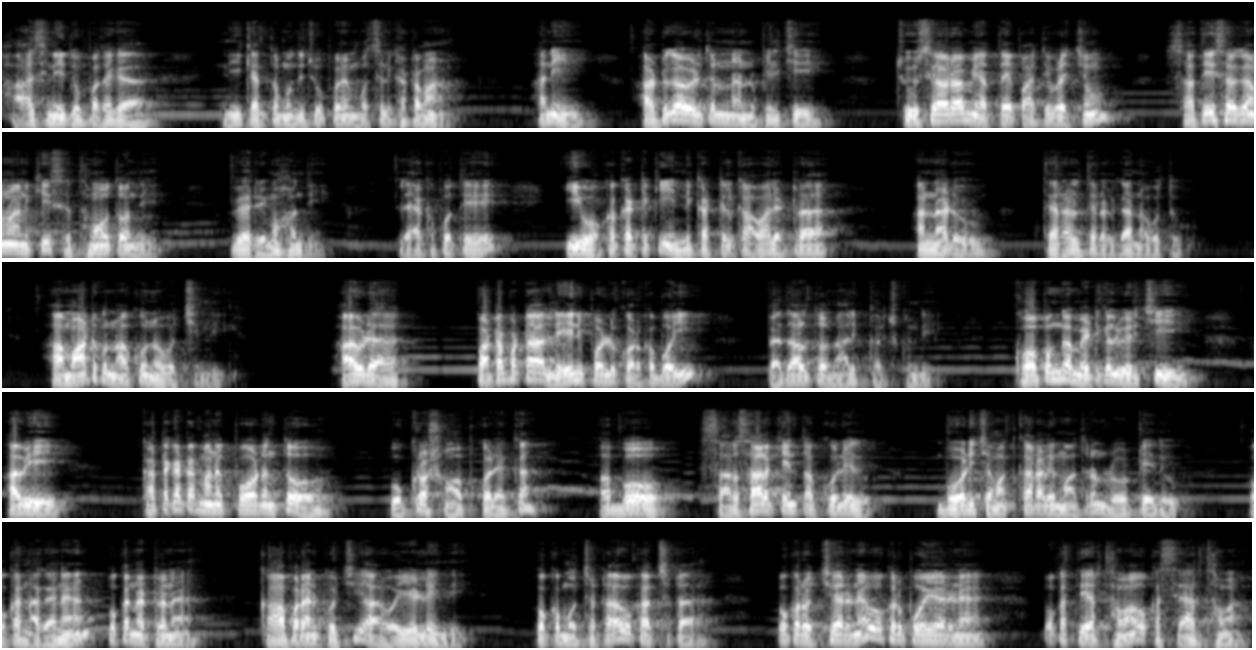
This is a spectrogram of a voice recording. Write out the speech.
హాసిని దుంపదగా నీకెంత ముందు చూపమే ముసలి ఘటమా? అని అటుగా వెళ్తున్న నన్ను పిలిచి చూసావరా మీ అత్తయ్య పాతివ్రత్యం? సతీసగమనానికి సిద్ధమవుతోంది. వెర్రిమొహంది. లేకపోతే ఈ ఒక్క కట్టెకి ఇన్ని కట్టెలు కావాలెట్రా? అన్నాడు తెరలు తెరలుగా నవ్వుతూ. ఆ మాటకు నాకు నవ్వొచ్చింది. ఆవిడ పటపటా లేని పళ్ళు కొరకబోయి పెదాలతో నాలిక ఖర్చుకుంది కోపంగా మెటికలు విరిచి అవి కటకట మనకపోవడంతో ఉక్రోషం ఆపుకోలేక అబ్బో సరసాలకేం తక్కువ లేదు. బోడి చమత్కారాలకు మాత్రం లోట్లేదు. ఒక నగన ఒక నటన? కాపరానికి వచ్చి అరవై ఏళ్ళైంది ఒక ముచ్చట ఒక అచ్చట. ఒకరు వచ్చారనా ఒకరు పోయారనే? ఒక తీర్థమా ఒక శార్థమా?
